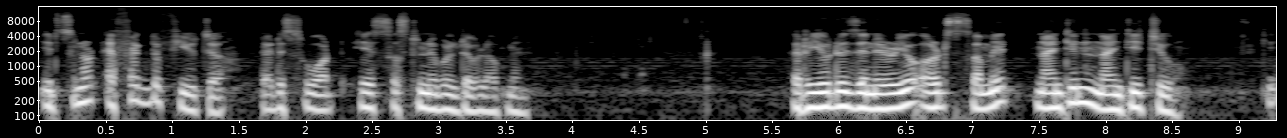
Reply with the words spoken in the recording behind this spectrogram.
it should not affect the future. That is what is sustainable development. Rio de janeiro earth summit 1992 okay.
